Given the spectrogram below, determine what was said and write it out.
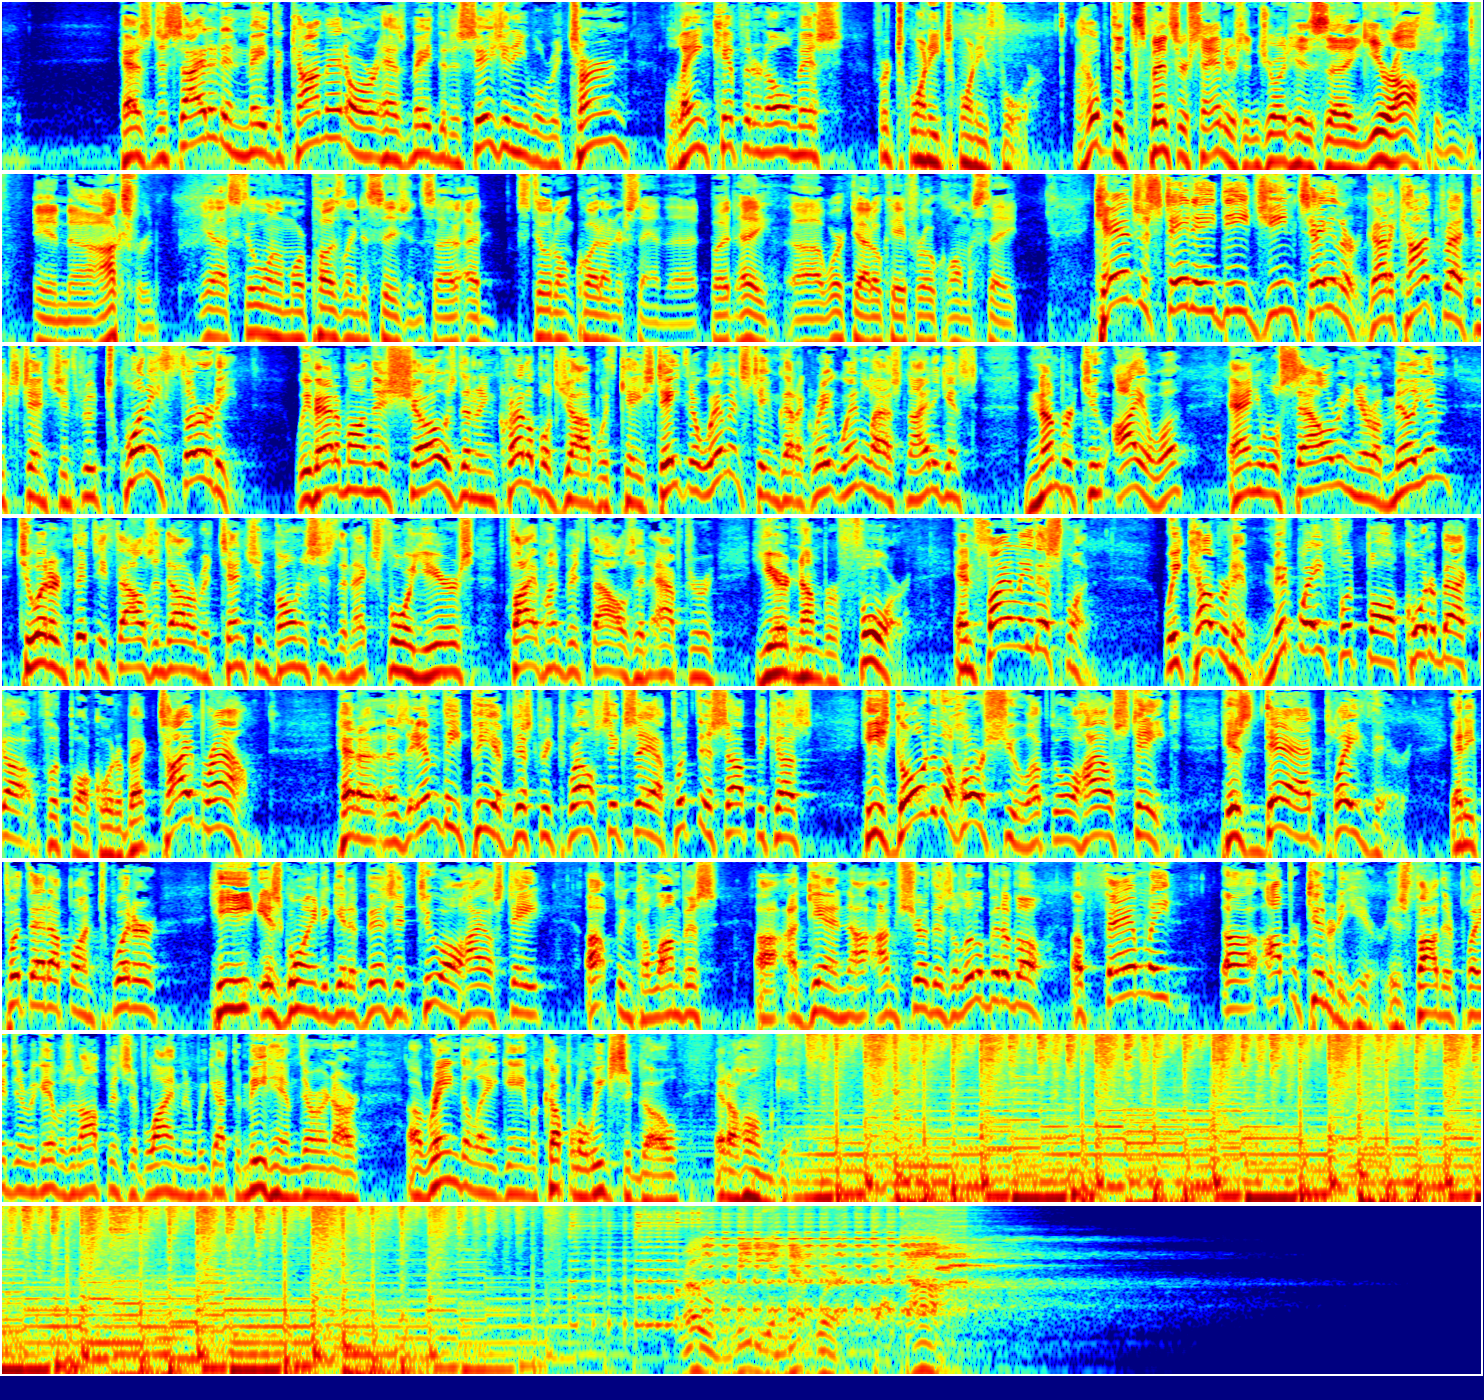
has decided and made the comment or has made the decision he will return Lane Kiffin and Ole Miss for 2024. I hope that Spencer Sanders enjoyed his uh, year off in in uh, Oxford. Yeah, still one of the more puzzling decisions. I, I still don't quite understand that, but hey, uh, worked out okay for Oklahoma State. Kansas State AD Gene Taylor got a contract extension through 2030. We've had him on this show. Has done an incredible job with K State. Their women's team got a great win last night against number two Iowa. Annual salary near a million. $250,000 retention bonuses the next four years, 500000 after year number four. And finally, this one. We covered him. Midway football quarterback, uh, football quarterback, Ty Brown had a, as MVP of District 12 6A. I put this up because he's going to the horseshoe up to Ohio State. His dad played there, and he put that up on Twitter. He is going to get a visit to Ohio State up in Columbus. Uh, again, I'm sure there's a little bit of a, a family uh, opportunity here. His father played there again, was an offensive lineman. We got to meet him during our uh, rain delay game a couple of weeks ago at a home game.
